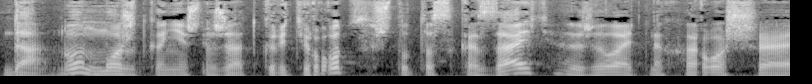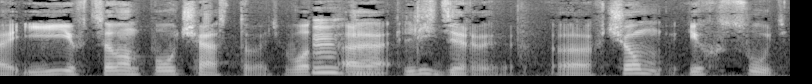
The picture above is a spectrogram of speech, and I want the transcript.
Да, но он может, конечно же, открыть рот, что-то сказать, желательно хорошее, и в целом поучаствовать. Вот угу. э, лидеры, э, в чем их суть?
